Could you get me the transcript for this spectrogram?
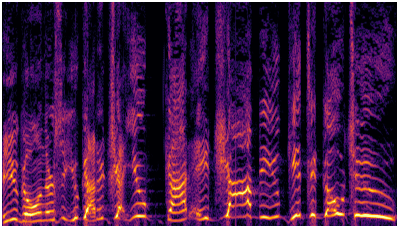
and you go and there's a, you got a job. You got a job. Do you get to go to?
